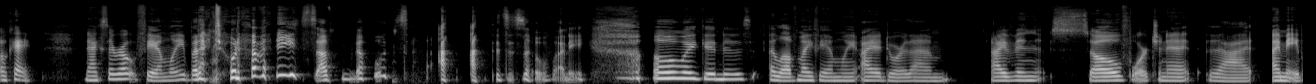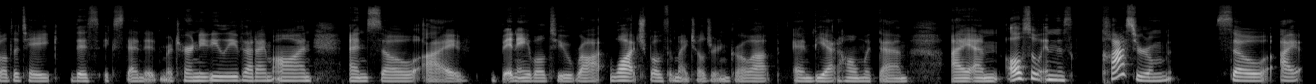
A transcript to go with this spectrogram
Okay, next I wrote family, but I don't have any sub notes. this is so funny. Oh my goodness. I love my family. I adore them. I've been so fortunate that I'm able to take this extended maternity leave that I'm on. And so I've been able to ro- watch both of my children grow up and be at home with them. I am also in this classroom. So I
